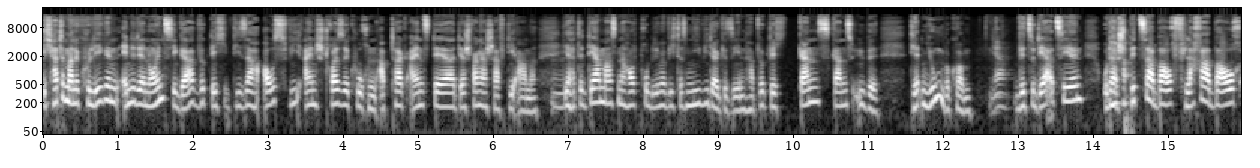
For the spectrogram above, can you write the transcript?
ich hatte mal eine Kollegin Ende der 90er, wirklich, die sah aus wie ein Streuselkuchen ab Tag eins der, der Schwangerschaft, die Arme. Mhm. Die hatte dermaßen Hautprobleme, wie ich das nie wieder gesehen habe. Wirklich ganz, ganz übel. Die hat einen Jungen bekommen. Ja. Willst du der erzählen? Oder spitzer Bauch, flacher Bauch,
